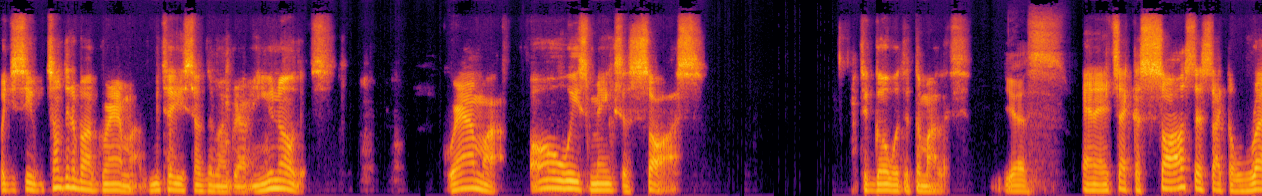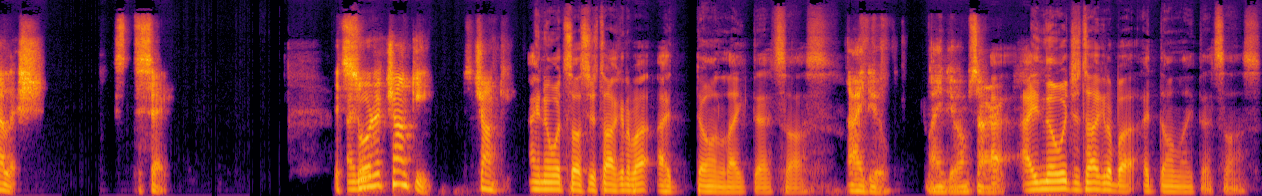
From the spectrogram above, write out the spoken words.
But you see something about grandma. Let me tell you something about grandma, and you know this. Grandma always makes a sauce to go with the tamales, yes. and it's like a sauce that's like a relish to say. It's I know- sort of chunky. It's chunky. I know what sauce you're talking about. I don't like that sauce. I do. I do. I'm sorry. I, I know what you're talking about. I don't like that sauce.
